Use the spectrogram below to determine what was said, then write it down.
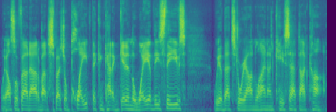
We also found out about a special plate that can kind of get in the way of these thieves. We have that story online on ksat.com.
